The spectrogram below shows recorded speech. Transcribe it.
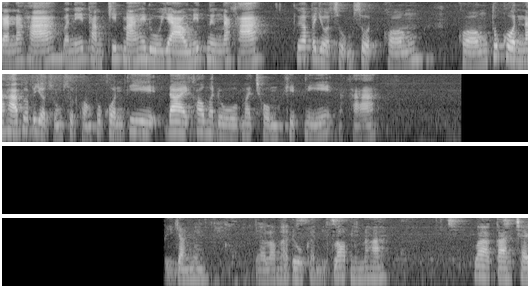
กันนะคะ วันนี้ทำคลิปมาให้ดูยาวนิดนึงนะคะ เพื่อประโยชน์สูงสุดของ ของทุกคนนะคะ เพื่อประโยชน์สูงสุดของทุกคนที่ได้เข้ามาดูมาชมคลิปนี้นะคะอีกอย่างหนึ่งเดี๋ยวเรามาดูกันอีกรอบหนึ่งนะคะ ว่าการใช้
